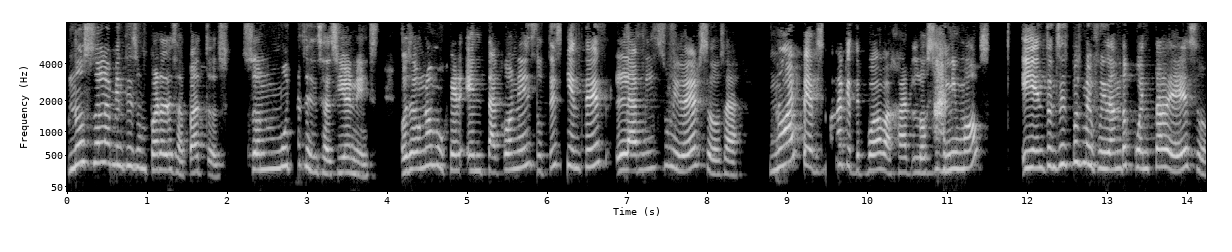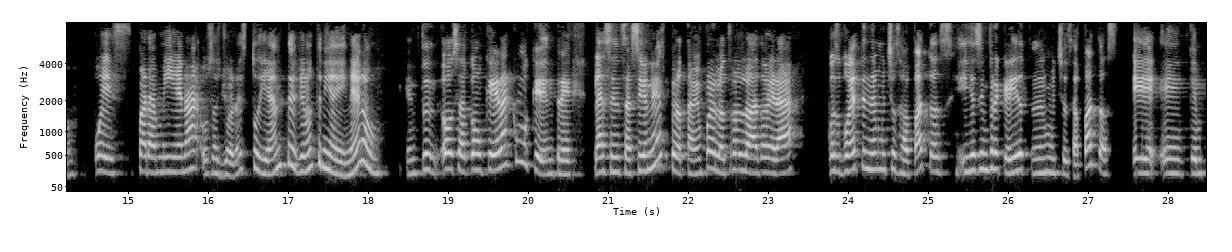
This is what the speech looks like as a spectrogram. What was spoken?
no solamente es un par de zapatos, son muchas sensaciones. O sea, una mujer en tacones, tú te sientes la misma Universo, o sea, no hay persona que te pueda bajar los ánimos. Y entonces, pues me fui dando cuenta de eso. Pues para mí era, o sea, yo era estudiante, yo no tenía dinero. Entonces, o sea, como que era como que entre las sensaciones, pero también por el otro lado era, pues voy a tener muchos zapatos. Y yo siempre he querido tener muchos zapatos. Eh, eh, que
